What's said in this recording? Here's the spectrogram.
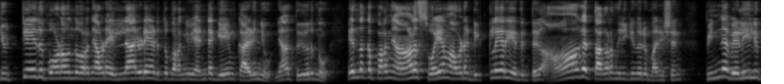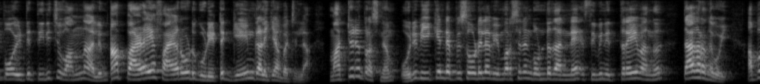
ക്വിറ്റ് ചെയ്ത് പോകണമെന്ന് പറഞ്ഞ് അവിടെ എല്ലാവരുടെയും അടുത്ത് പറഞ്ഞു എന്റെ ഗെയിം കഴിഞ്ഞു. ഞാൻ തീർന്നു. എന്നൊക്കെ പറഞ്ഞ ആൾ സ്വയം അവിടെ ഡിക്ലെയർ ചെയ്തിട്ട് ആകെ തകർന്നിരിക്കുന്ന ഒരു മനുഷ്യൻ പിന്നെ വെളിയിൽ പോയിട്ട് തിരിച്ചു വന്നാലും ആ പഴയ ഫയറോട് കൂടിയിട്ട് ഗെയിം കളിക്കാൻ പറ്റില്ല. മറ്റൊരു പ്രശ്നം ഒരു വീക്കെൻഡ് എപ്പിസോഡിലെ വിമർശനം കൊണ്ട് തന്നെ സിബിൻ ഇത്രയും അങ്ങ് തകർന്നു പോയി. അപ്പൊ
